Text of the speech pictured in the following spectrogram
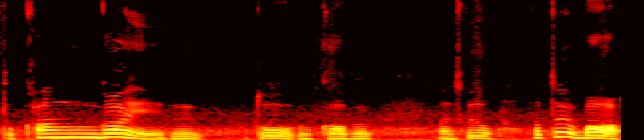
と考えると浮かぶなんですけど、例えば。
